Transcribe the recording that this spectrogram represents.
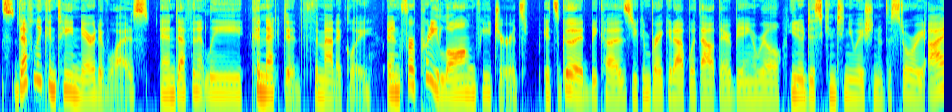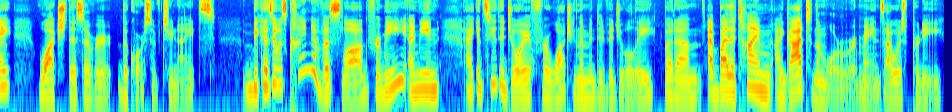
It's definitely contained narrative wise and definitely connected thematically. And for a pretty long feature, it's it's good because you can break it up without there being a real, you know, discontinuation of the story. I watched this over the course of two nights because it was kind of a slog for me. I mean, I could see the joy for watching them individually, but um, by the time I got to the Mortal Remains, I was pretty,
